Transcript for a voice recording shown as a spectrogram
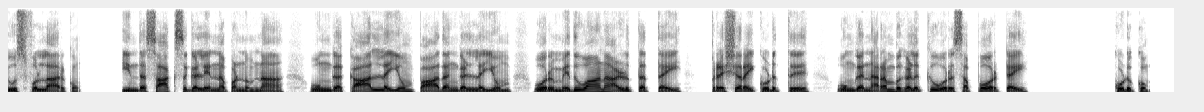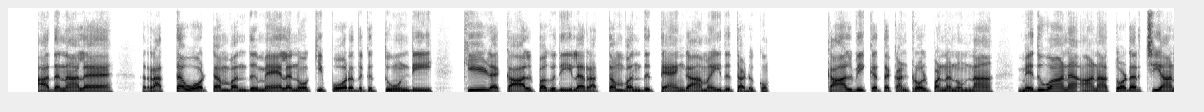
யூஸ்ஃபுல்லா இருக்கும். இந்த சாக்ஸுகள் என்ன பண்ணும்னா உங்க கால்லையும் பாதங்கள்லையும் ஒரு மெதுவான அழுத்தத்தை ப்ரெஷரை கொடுத்து உங்க நரம்புகளுக்கு ஒரு சப்போர்ட்டை கொடுக்கும். அதனால ரத்த ஓட்டம் வந்து மேல நோக்கி போறதுக்கு தூண்டி கீழே கால் பகுதியில ரத்தம் வந்து தேங்காம இது தடுக்கும். கால் வீக்கத்தை கண்ட்ரோல் பண்ணணும்னா மெதுவான ஆனா தொடர்ச்சியான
